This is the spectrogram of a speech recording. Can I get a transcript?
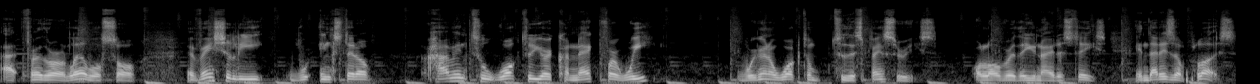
at federal level. So eventually, instead of having to walk to your connect for weed, we're gonna walk to, dispensaries all over the United States, and that is a plus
